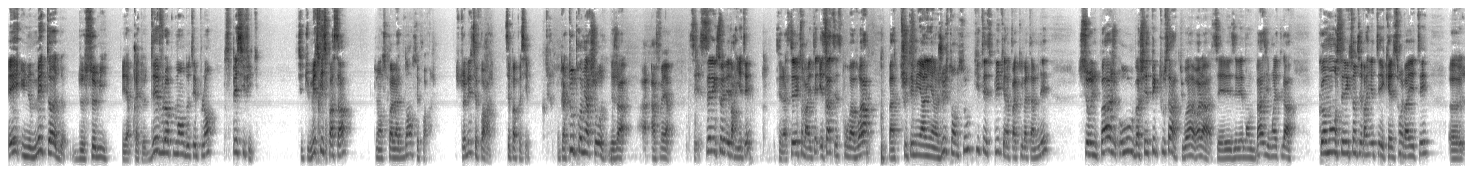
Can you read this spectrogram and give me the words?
Et une méthode de semis et après de développement de tes plants spécifiques. Si tu maîtrises pas ça, tu lances pas là-dedans, c'est foirage. Je te le dis, c'est foirage. C'est pas possible. Donc la toute première chose, déjà, à, faire, c'est sélectionner des variétés. C'est la sélection de variétés. Et ça, c'est ce qu'on va voir. Bah, je t'ai mis un lien juste en dessous qui t'explique, enfin, qui va t'amener sur une page où bah, je t'explique tout ça. Tu vois, voilà, ces éléments de base, ils vont être là. Comment on sélectionne ces variétés? Quelles sont les variétés euh,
